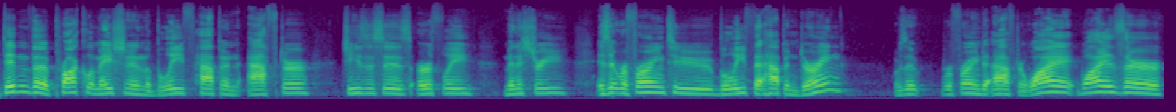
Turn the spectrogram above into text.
Didn't the proclamation and the belief happen after Jesus' earthly ministry? Is it referring to belief that happened during? Or is it referring to after? Why, why is there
